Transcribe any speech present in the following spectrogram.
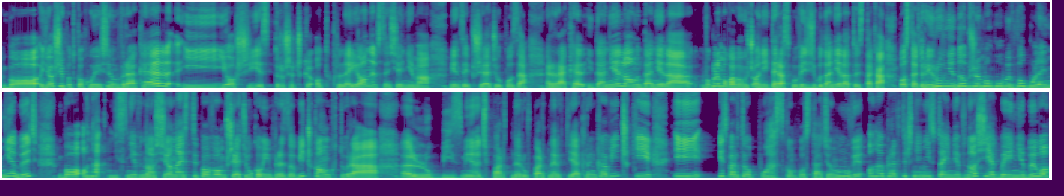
bo Yoshi podkochuje się w Raquel i Yoshi jest troszeczkę odklejony, w sensie nie ma więcej przyjaciół poza Raquel i Danielą. Daniela, w ogóle mogłabym już o niej teraz powiedzieć, bo Daniela to jest taka postać, której równie dobrze mogłoby w ogóle nie być, bo ona nic nie wnosi. Ona jest typową przyjaciółką imprezowiczką, która e, lubi zmieniać partnerów, partnerki jak rękawiczki i jest bardzo płaską postacią. Mówię, ona praktycznie nic tutaj nie wnosi, jakby jej nie było,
